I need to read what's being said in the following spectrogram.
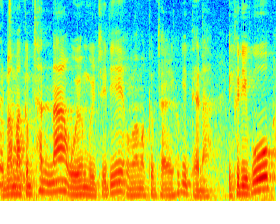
얼마만큼 찼나 오염 물질이 얼마만큼 잘 흡입되나 그리고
